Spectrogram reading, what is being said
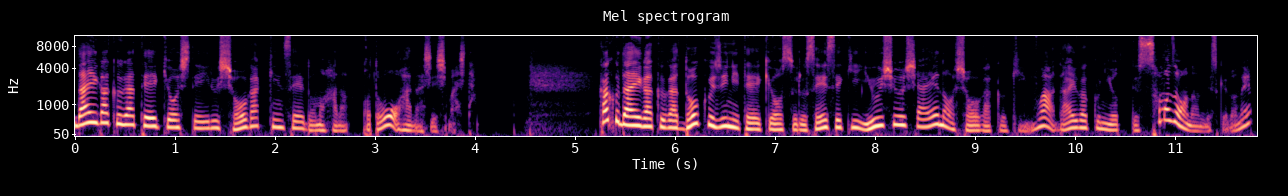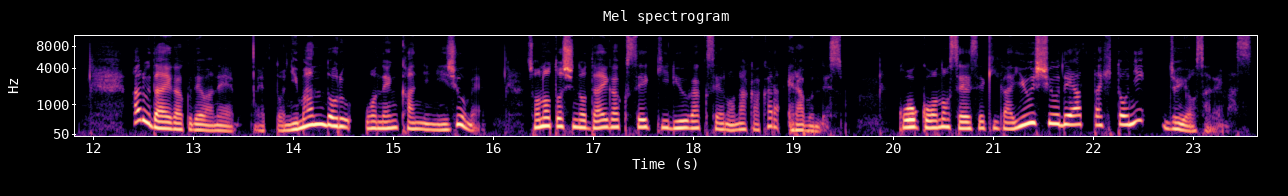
大学が提供している奨学金制度のことをお話ししました。各大学が独自に提供する成績優秀者への奨学金は大学によって様々なんですけどねある大学ではね、えっと、2万ドルを年間に20名その年の大学生期留学生の中から選ぶんです高校の成績が優秀であった人に授与されます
